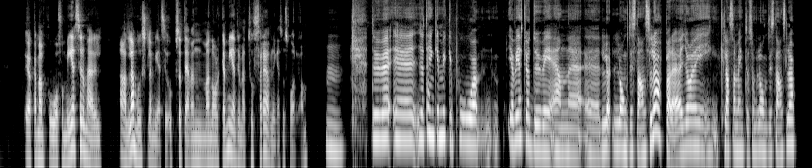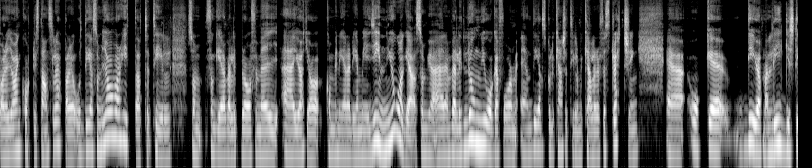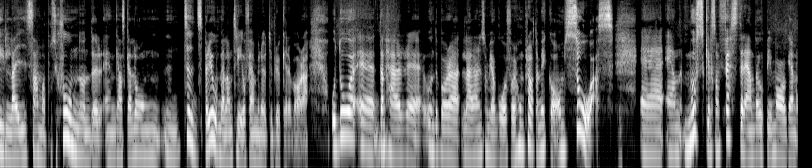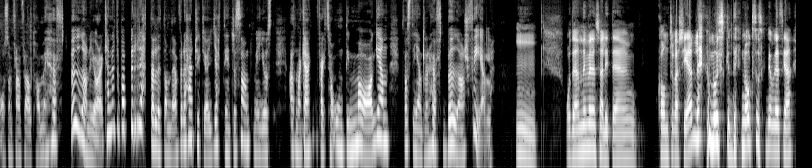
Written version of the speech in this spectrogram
ökar man på och får med sig de här, alla muskler med sig upp, så att även man orkar med de här tuffare övningarna så småningom. Mm. Du, eh, jag tänker mycket på, jag vet ju att du är en eh, långdistanslöpare. Jag klassar mig inte som långdistanslöpare, jag är en kortdistanslöpare. Och det som jag har hittat till som fungerar väldigt bra för mig är ju att jag kombinerar det med yin-yoga som ju är en väldigt lugn yogaform. En del skulle kanske till och med kalla det för stretching. Eh, och eh, det är ju att man ligger stilla i samma position under en ganska lång mm, tidsperiod mellan tre och fem minuter brukar det vara. Och då eh, den här eh, underbara läraren som jag går för, hon pratar mycket om psoas. Eh, en muskel som fäster ända upp i magen och som framförallt har med höftböjaren att göra. Kan du inte bara berätta lite om den? För det här tycker jag är jätteintressant med just att man kan faktiskt ha ont i magen fast det är egentligen höftböjarens fel. Mm. Och den är väl en sån här lite kontroversiell muskel den också skulle jag vilja säga.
